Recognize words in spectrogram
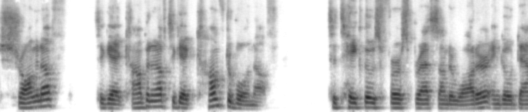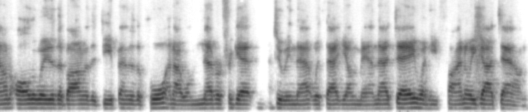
strong enough, to get competent enough, to get comfortable enough to take those first breaths underwater and go down all the way to the bottom of the deep end of the pool. And I will never forget doing that with that young man that day when he finally got down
